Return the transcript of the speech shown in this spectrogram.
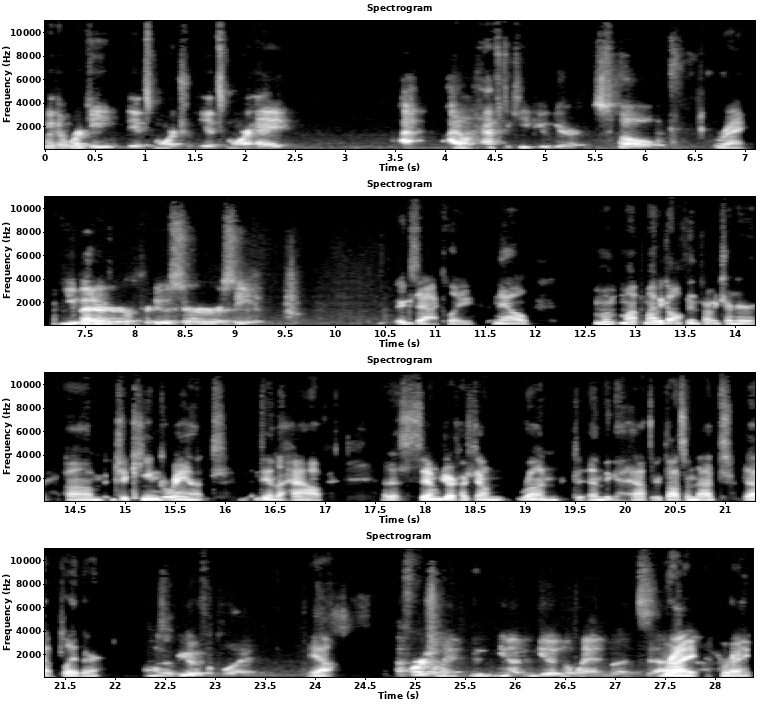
with a rookie, it's more, it's more, hey, I, I don't have to keep you here, so Right. you better produce or see it. Exactly. Now, M- M- Miami Dolphins front returner um, Jakeem Grant at the end of the half had a 70-yard touchdown run to end the half. Your thoughts on that that play there? That was a beautiful play. Yeah. Unfortunately, you know, didn't get him the win, but uh, Right. Right.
